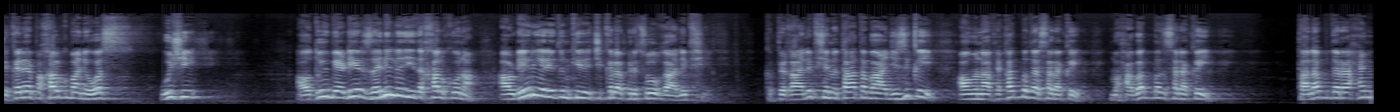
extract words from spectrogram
چې کله په خلکو باندې وس وشي او دوی به ډیر ذلیل دي د خلکو نه او ډیر یریدونکي دي چې کله پر څو غالب شي که په غالب شي نو تاته به عاجزي کوي او منافقت به سره کوي محبت به سره کوي طلب د رحم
